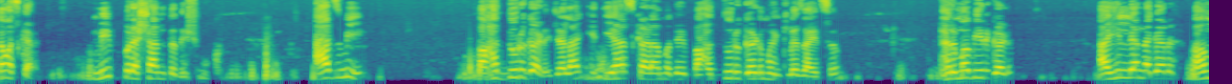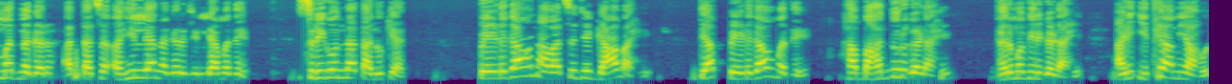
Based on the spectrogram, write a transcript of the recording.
नमस्कार. मी प्रशांत देशमुख. आज मी बहादूरगड ज्याला इतिहास काळामध्ये बहादूरगड म्हटलं जायचं धर्मवीरगड अहिल्यानगर अहमदनगर आत्ताचं अहिल्यानगर जिल्ह्यामध्ये श्रीगोंदा तालुक्यात पेडगाव नावाचं जे गाव आहे त्या पेडगावमध्ये हा बहादूरगड आहे धर्मवीरगड आहे. आणि इथे आम्ही आहोत.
